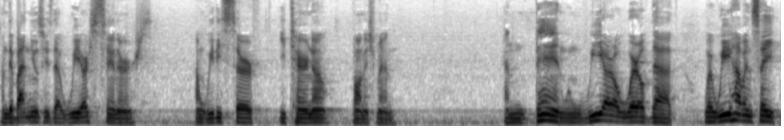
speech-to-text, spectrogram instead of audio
And the bad news is that we are sinners and we deserve eternal punishment. And then, when we are aware of that, where we haven't said,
